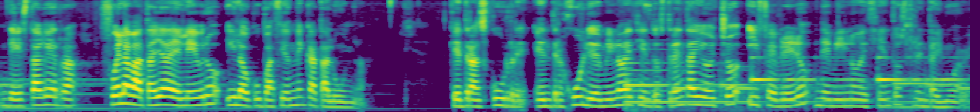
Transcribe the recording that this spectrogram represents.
de esta guerra fue la batalla del Ebro y la ocupación de Cataluña, que transcurre entre julio de 1938 y febrero de 1939.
